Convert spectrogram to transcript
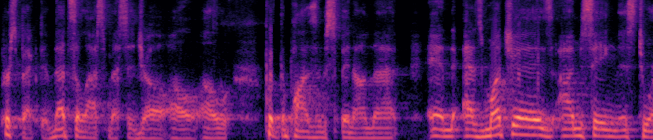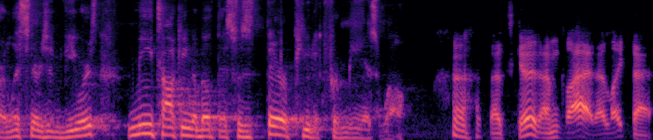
Perspective. That's the last message. I'll, I'll, I'll put the positive spin on that. And as much as I'm saying this to our listeners and viewers, me talking about this was therapeutic for me as well. That's good. I'm glad. I like that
